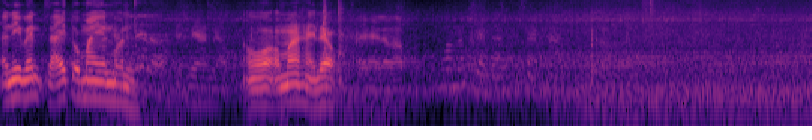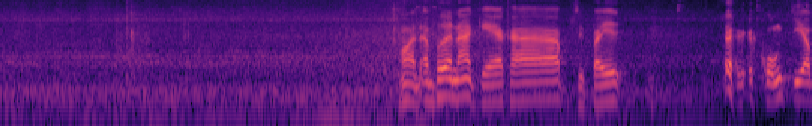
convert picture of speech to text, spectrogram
อันนี้เป็นสายตัวใหม่อันมันได้เหรอแมนครับอ๋อเอามาให้แล้วใช้ให้แล้วครับว่ามันเสียงดังสายพานฮอดอำเภอนาแก่ครับ สิไปโขงเจียม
